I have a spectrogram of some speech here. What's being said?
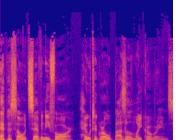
episode 74 How to Grow Basil Microgreens.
